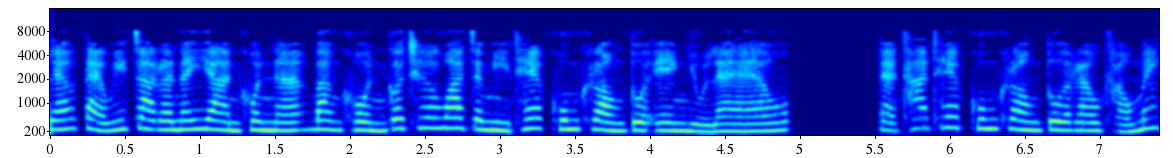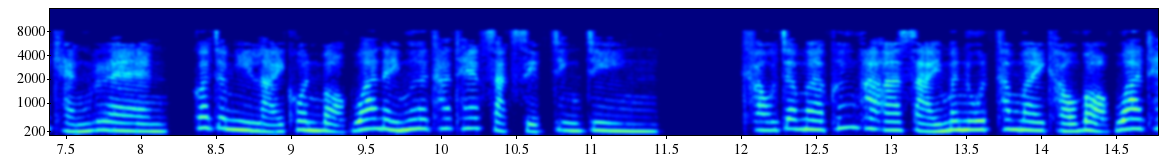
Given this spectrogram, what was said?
แล้วแต่วิจารณญาณคนนะ บางคนก็เชื่อว่าจะมีเทพคุ้มครองตัวเองอยู่แล้ว แต่ถ้าเทพคุ้มครองตัวเราเขาไม่แข็งแรง ก็จะมีหลายคนบอกว่าในเมื่อถ้าเทพศักดิ์สิทธิ์จริง ๆ เขาจะมาพึ่งพาอาศัยมนุษย์ทำไมเขาบอกว่าเท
